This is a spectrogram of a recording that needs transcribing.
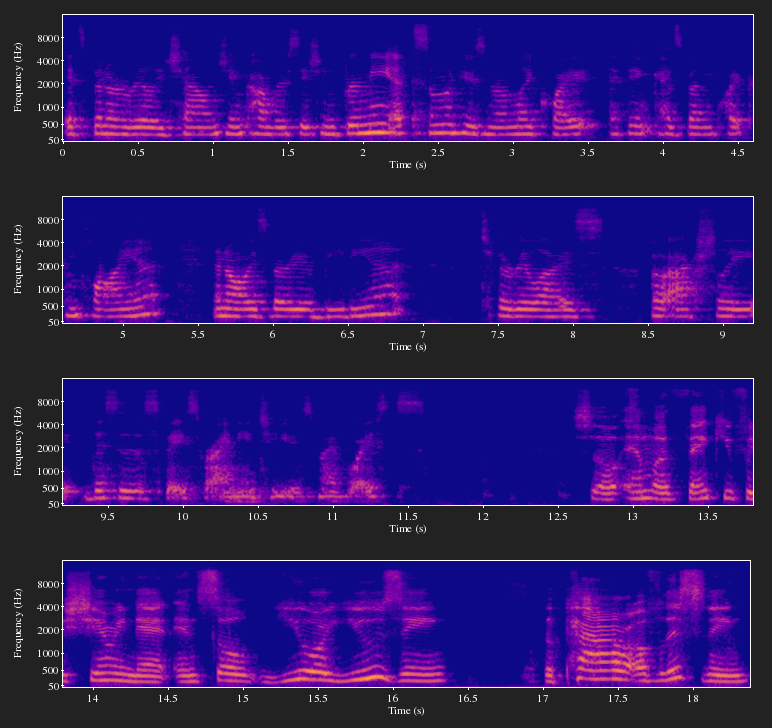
it's been a really challenging conversation for me as someone who's normally quite, I think, has been quite compliant and always very obedient to realize, oh, actually, this is a space where I need to use my voice. So, Emma, thank you for sharing that. And so, you are using the power of listening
